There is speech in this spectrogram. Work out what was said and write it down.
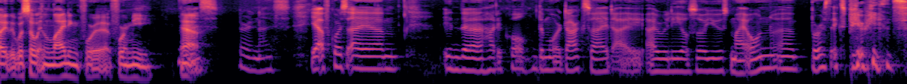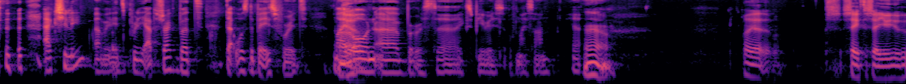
like it was so enlightening for for me yeah Nice. Very nice. Yeah, of course I um in the how do you call the more dark side I I really also used my own uh, birth experience actually. I mean it's pretty abstract but that was the base for it my Yeah. own uh, birth uh, experience of my son. Yeah. Yeah. Well, yeah. s- Safe to say you, you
